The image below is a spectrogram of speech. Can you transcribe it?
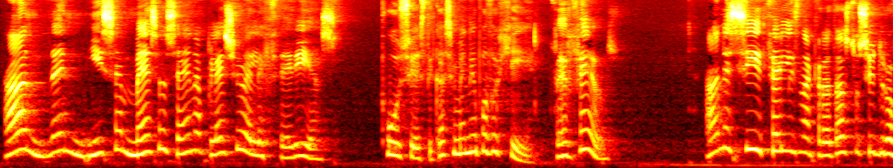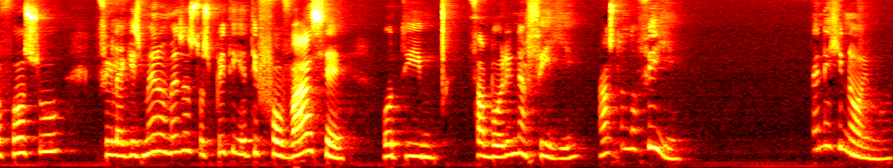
αν δεν είσαι μέσα σε ένα πλαίσιο ελευθερίας. Που ουσιαστικά σημαίνει αποδοχή. Βεβαίως. Αν εσύ θέλεις να κρατάς τον σύντροφό σου φυλακισμένο μέσα στο σπίτι γιατί φοβάσαι ότι θα μπορεί να φύγει, ας τον να φύγει. Δεν έχει νόημα.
